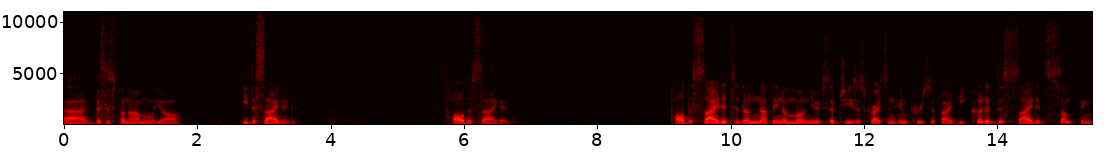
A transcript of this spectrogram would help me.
Uh, this is phenomenal, y'all. He decided. Paul decided. Paul decided to know nothing among you except Jesus Christ and Him crucified. He could have decided something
